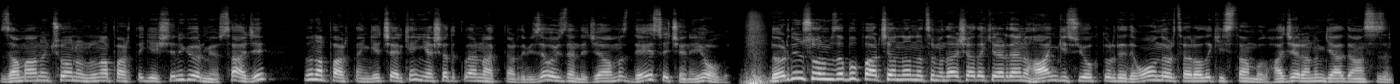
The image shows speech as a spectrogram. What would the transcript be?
zamanın çoğunun Luna Park'ta geçtiğini görmüyor. Sadece Luna Park'tan geçerken yaşadıklarını aktardı bize. O yüzden de cevabımız D seçeneği oldu. Dördüncü sorumuzda bu parçanın anlatımında aşağıdakilerden hangisi yoktur dedi. 14 Aralık İstanbul. Hacer Hanım geldi ansızın.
